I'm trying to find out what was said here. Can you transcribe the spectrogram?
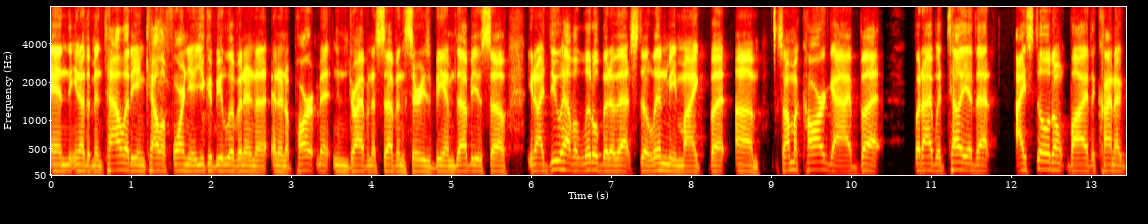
and you know the mentality in California, you could be living in, a, in an apartment and driving a seven series BMW. So you know, I do have a little bit of that still in me, Mike. But um, so I'm a car guy, but but I would tell you that I still don't buy the kind of.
